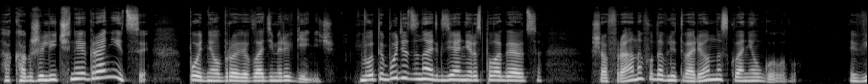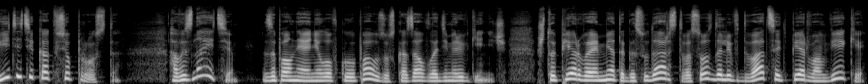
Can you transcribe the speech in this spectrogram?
«А как же личные границы?» — поднял брови Владимир Евгеньевич. «Вот и будет знать, где они располагаются». Шафранов удовлетворенно склонил голову. «Видите, как все просто. А вы знаете, Заполняя неловкую паузу, сказал Владимир Евгеньевич, что первое метагосударство создали в 21 веке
